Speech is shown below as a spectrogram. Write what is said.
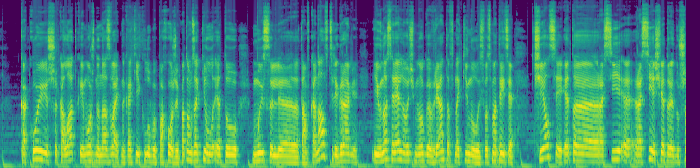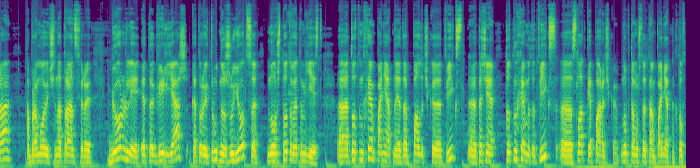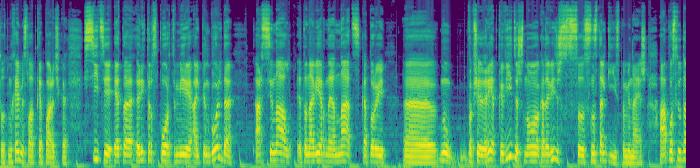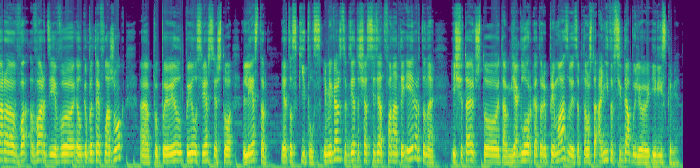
какой шоколадкой можно назвать, на какие клубы похожи. И потом закинул эту мысль э, там в канал, в Телеграме, и у нас реально очень много вариантов накинулось. Вот смотрите, Челси – это Россия, э, Россия щедрая душа, Абрамовича на трансферы. Бернли – это грильяж, который трудно жуется, но что-то в этом есть. Э, Тоттенхэм, понятно, это палочка Twix, э, точнее, Тоттенхэм – это Twix, э, сладкая парочка, ну, потому что там понятно, кто в Тоттенхэме, сладкая парочка. Сити – это Ritter Sport в мире Альпингольда, Арсенал – это, наверное, Nuts, который э, ну, вообще редко видишь, но когда видишь, с, с ностальгией вспоминаешь. А после удара в Варди в ЛГБТ-флажок э, появил, появилась версия, что Лестер это Skittles. И мне кажется, где-то сейчас сидят фанаты Эвертона и считают, что там Яглор, который примазывается, потому что они-то всегда были ирисками.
